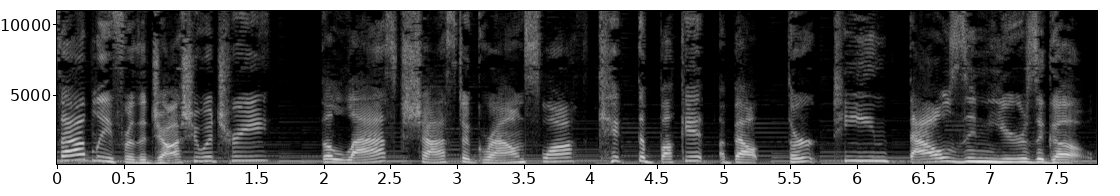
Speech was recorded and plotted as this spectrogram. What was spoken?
Sadly for the Joshua tree, the last Shasta ground sloth kicked the bucket about 13,000 years ago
